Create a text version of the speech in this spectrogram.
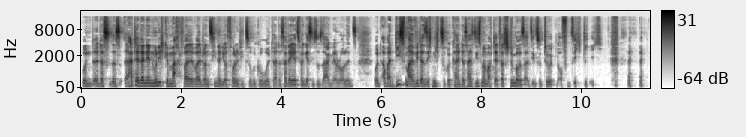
Und äh, das, das hat er dann ja nur nicht gemacht, weil, weil John Cena die Authority zurückgeholt hat. Das hat er jetzt vergessen zu sagen, der Rollins. Und aber diesmal wird er sich nicht zurückhalten. Das heißt, diesmal macht er etwas Schlimmeres, als ihn zu töten, offensichtlich.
